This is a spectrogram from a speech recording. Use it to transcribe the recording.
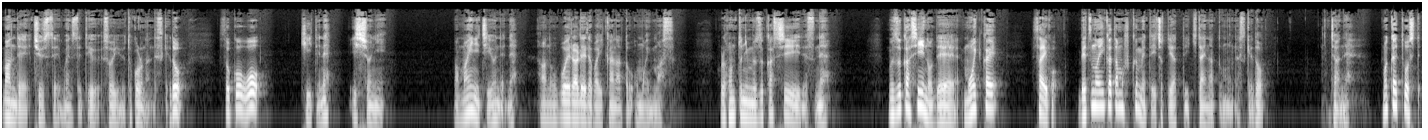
Monday、Tuesday、Wednesday っていう、そういうところなんですけど、そこを聞いてね、一緒に、まあ、毎日言うんでね、あの、覚えられればいいかなと思います。これ本当に難しいですね。難しいので、もう一回、最後、別の言い方も含めてちょっとやっていきたいなと思うんですけど、じゃあね、もう一回通して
